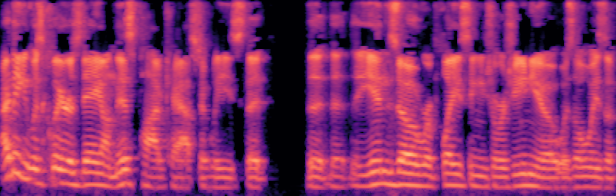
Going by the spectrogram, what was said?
I think it was clear as day on this podcast, at least, that the the, the Enzo replacing Jorginho was always a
